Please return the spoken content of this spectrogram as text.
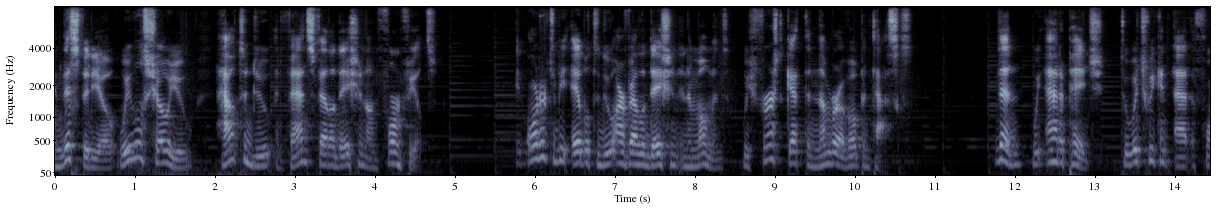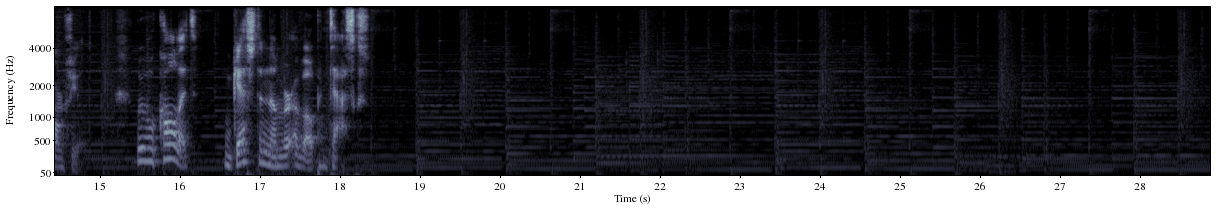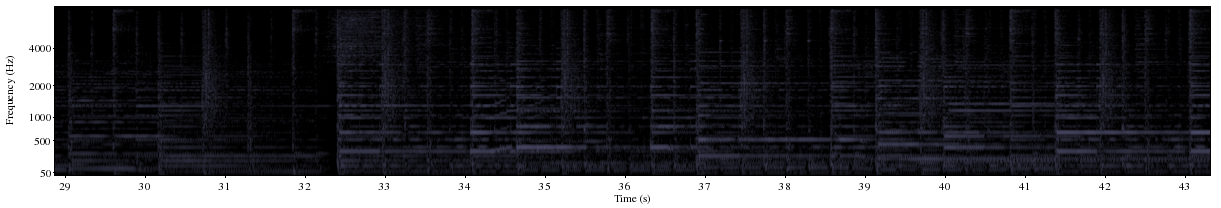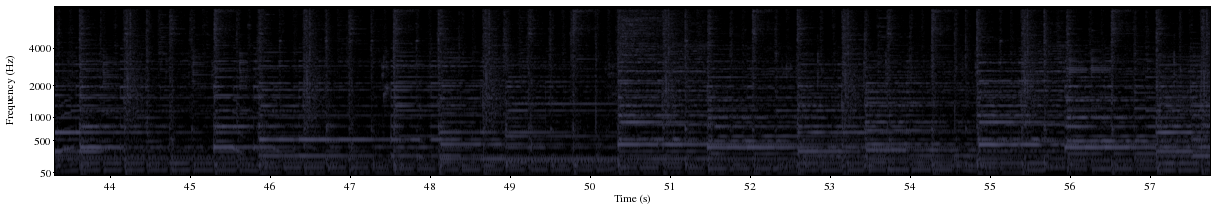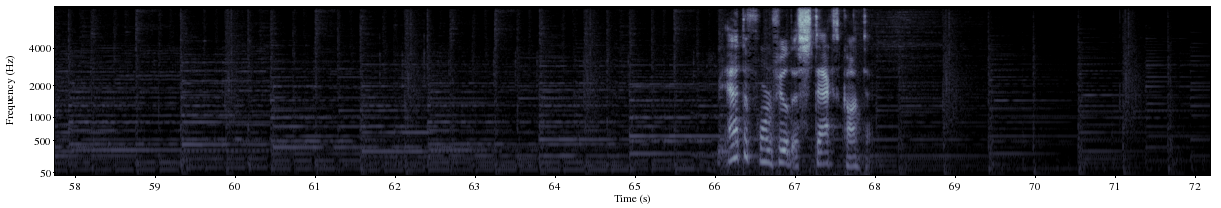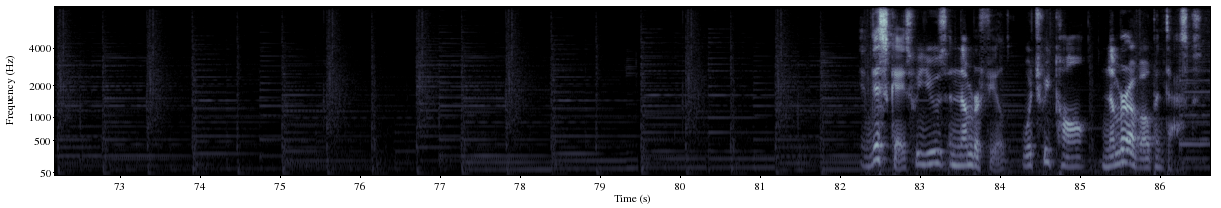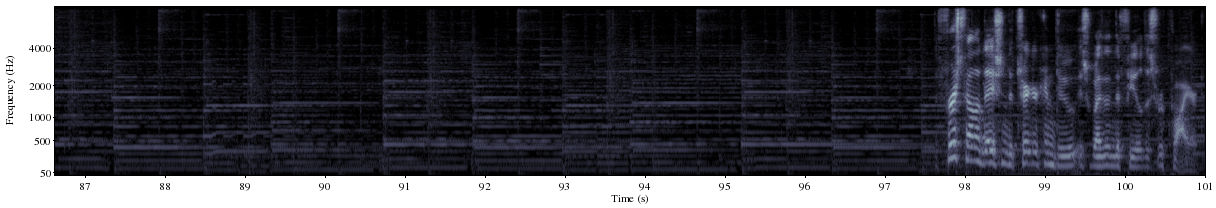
In this video, we will show you how to do advanced validation on form fields. In order to be able to do our validation in a moment, we first get the number of open tasks. Then we add a page to which we can add a form field. We will call it guess the number of open tasks. Add the form field as stacked content. In this case, we use a number field, which we call number of open tasks. First validation the Triggre can do is whether the field is required.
